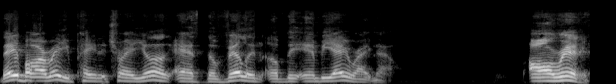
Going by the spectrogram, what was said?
They've already painted Trae Young as the villain of the NBA right now. Already.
